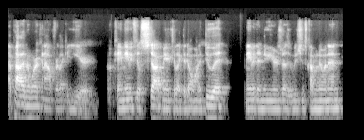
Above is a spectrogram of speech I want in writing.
have probably been working out for like a year, okay, maybe feel stuck, maybe feel like they don't want to do it maybe the New Year's resolutions coming to an end.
